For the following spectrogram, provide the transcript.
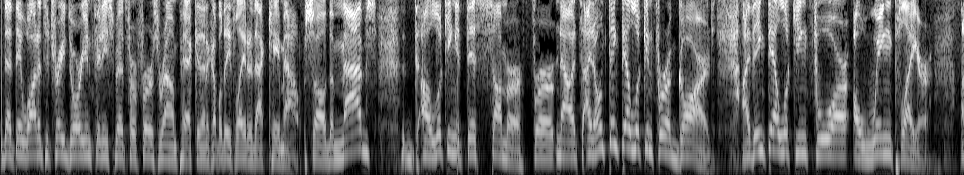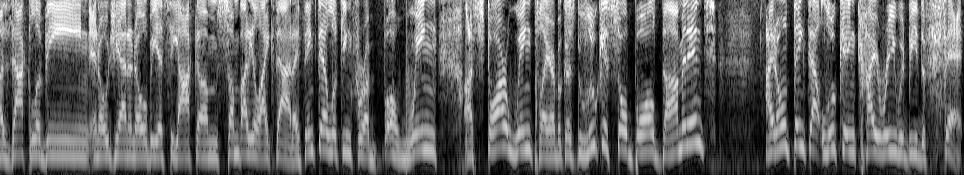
that they wanted to trade Dorian Finney-Smith for a first round pick, and then a couple days later that came out. So the Mavs are looking at this summer for now. It's I don't think they're looking for a guard. I think they're looking for a wing player, a Zach LaVine, an OG Anunoby, a Siakam, somebody like that. I think they're looking for a, a wing, a star wing player because Luke is so ball dominant I don't think that Luka and Kyrie would be the fit.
